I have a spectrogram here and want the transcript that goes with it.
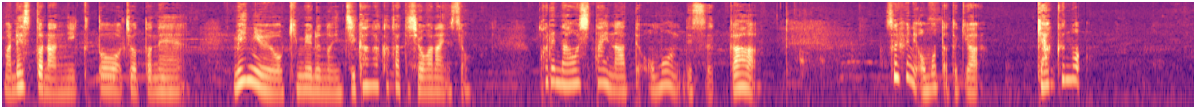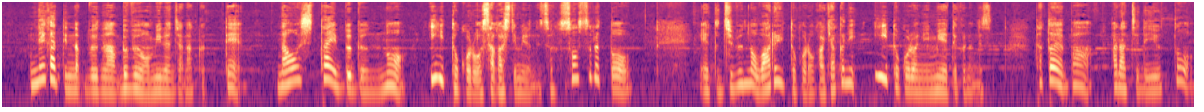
まあ、レストランに行くとちょっとねメニューを決めるのに時間がかかってしょうがないんですよ。これ直したいなって思うんですがそういうふうに思った時は逆のネガティブな部分を見るんじゃなくって直したい部分のいいところを探してみるんですよ。そうするとえーと、自分の悪いところが逆にいいところに見えてくるんです。例えばアラチで言うと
